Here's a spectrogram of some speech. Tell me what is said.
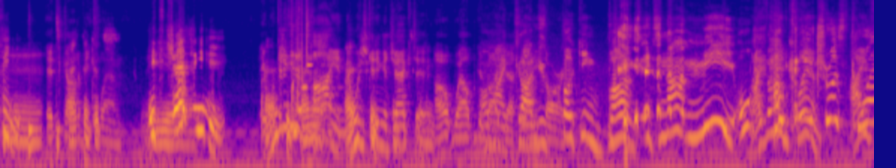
Jesse. It's I gotta be think it's Clem. It's yeah. Jesse. Hey, we're gonna get a tie and no one's getting ejected. Oh well, goodbye, Oh my Jesse. god, I'm you sorry. fucking bugs. it's not me. Oh, I voted how can Clem. you trust I Clem,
